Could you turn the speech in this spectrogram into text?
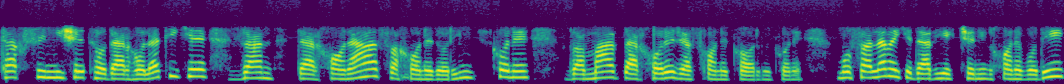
تقسیم میشه تا در حالتی که زن در خانه است و خانهداری می‌کنه و مرد در خارج از خانه کار می‌کنه. مسلمه که در یک چنین خانواده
